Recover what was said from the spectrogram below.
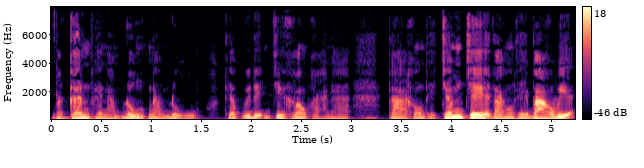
Và cần phải làm đúng làm đủ theo quy định chứ không phải là ta không thể châm chế ta không thể bao biện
